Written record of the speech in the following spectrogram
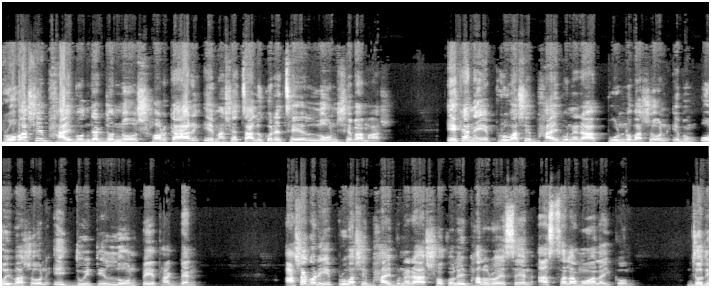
প্রবাসী ভাই বোনদের জন্য সরকার এ মাসে চালু করেছে লোন সেবা মাস। এখানে প্রবাসী ভাই বোনেরা পূর্ণবাসন এবং অভিবাসন এই দুইটি লোন পেয়ে থাকবেন। আশা করি প্রবাসী ভাই বোনেরা সকলেই ভালো রয়েছেন। আসসালামু আলাইকুম। যদি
